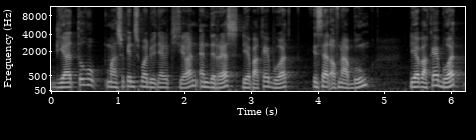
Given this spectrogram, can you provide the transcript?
dia tuh masukin semua duitnya ke cicilan and the rest dia pakai buat instead of nabung dia pakai buat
